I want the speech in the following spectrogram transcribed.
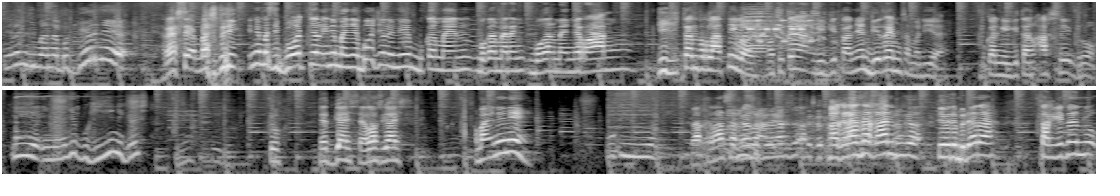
Selen gimana begernya ya? Rese pasti. Ini masih bocil, ini mainnya bocil ini bukan main bukan main bukan main nyerang. Gigitan terlatih loh. Maksudnya gigitannya direm sama dia. Bukan gigitan asli, Bro. Iya, ini aja begini, guys. Tuh, lihat guys, selos guys. Sama ini nih. Oh iya. Gak kerasa kan? Nggak kerasa. Gak kerasa kan? Enggak. Tiba-tiba berdarah. Sakitnya lu,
